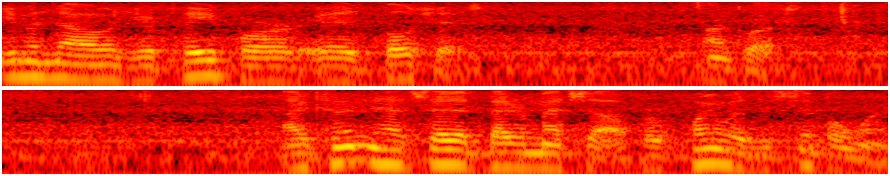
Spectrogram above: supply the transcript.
even though you're paid for is bullshit. Unquote. I couldn't have said it better myself. Her point was a simple one.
